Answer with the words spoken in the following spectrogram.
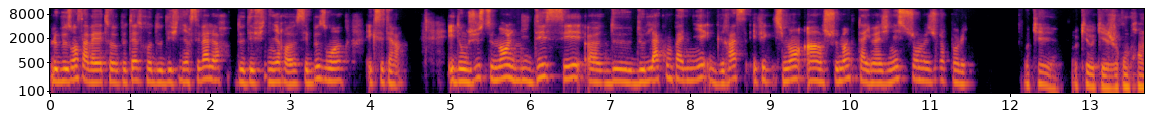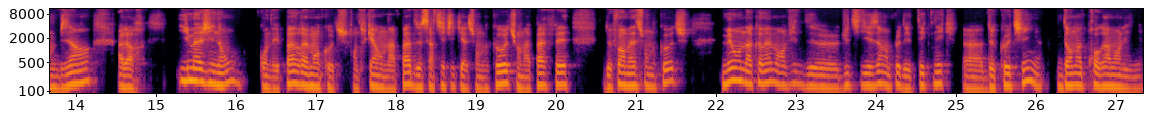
Le besoin, ça va être euh, peut-être de définir ses valeurs, de définir euh, ses besoins, etc. Et donc, justement, l'idée, c'est euh, de, l'accompagner grâce effectivement à un chemin que tu as imaginé sur mesure pour lui. Ok, ok, ok, je comprends bien. Alors, imaginons qu'on n'est pas vraiment coach. En tout cas, on n'a pas de certification de coach, on n'a pas fait de formation de coach mais on a quand même envie d'utiliser un peu des techniques de coaching dans notre programme en ligne.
